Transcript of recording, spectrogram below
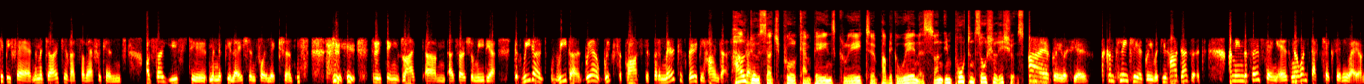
to be fair, the majority of us South Africans are so used to manipulation for elections through through things like um, uh, social media that we don't we don't we're we've surpassed it. But America's very behind us. How so do such pull campaigns create uh, public awareness on important social issues? I agree with you. I completely agree with you. How does it? I mean, the first thing is no one fact checks anyway on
